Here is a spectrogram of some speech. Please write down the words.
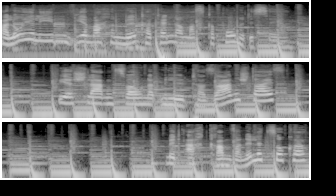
Hallo ihr Lieben, wir machen Milka Tender Mascarpone Dessert. Wir schlagen 200 ml Sahne steif mit 8 Gramm Vanillezucker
